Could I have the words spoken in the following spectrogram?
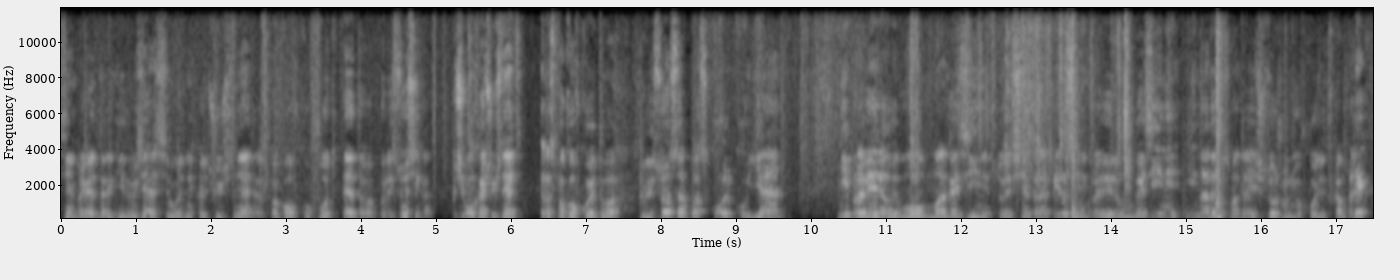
Всем привет, дорогие друзья! Сегодня хочу снять распаковку вот этого пылесосика. Почему хочу снять распаковку этого пылесоса? Поскольку я не проверил его в магазине. То есть я торопился, не проверил в магазине. И надо посмотреть, что же у него входит в комплект.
